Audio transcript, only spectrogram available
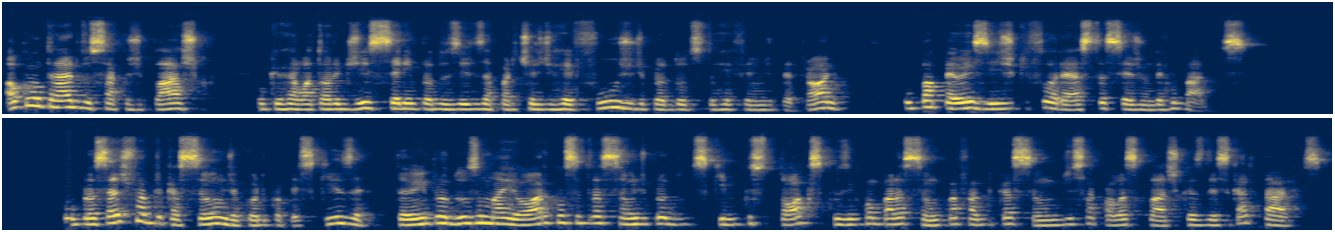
Ao contrário dos sacos de plástico, o que o relatório diz serem produzidos a partir de refúgio de produtos do refino de petróleo, o papel exige que florestas sejam derrubadas. O processo de fabricação, de acordo com a pesquisa, também produz uma maior concentração de produtos químicos tóxicos em comparação com a fabricação de sacolas plásticas descartáveis.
